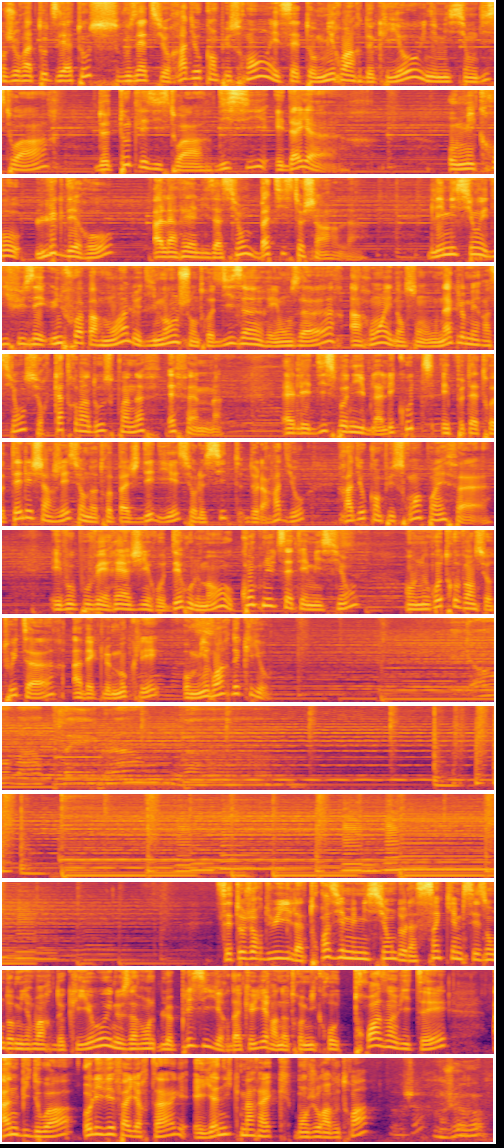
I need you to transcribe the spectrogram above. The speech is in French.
Bonjour à toutes et à tous, vous êtes sur Radio Campus Rouen et c'est au Miroir de Clio, une émission d'histoire, de toutes les histoires d'ici et d'ailleurs. Au micro, Luc Dérault, à la réalisation, Baptiste Charles. L'émission est diffusée une fois par mois le dimanche entre 10h et 11h à Rouen et dans son agglomération sur 92.9 FM. Elle est disponible à l'écoute et peut être téléchargée sur notre page dédiée sur le site de la radio radiocampusrouen.fr. Et vous pouvez réagir au déroulement, au contenu de cette émission en nous retrouvant sur Twitter avec le mot-clé au miroir de Clio. C'est aujourd'hui la troisième émission de la cinquième saison d'Au Miroir de Clio et nous avons le plaisir d'accueillir à notre micro trois invités, Anne Bidois, Olivier Feiertag et Yannick Marek. Bonjour à vous trois. Bonjour. Bonjour.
